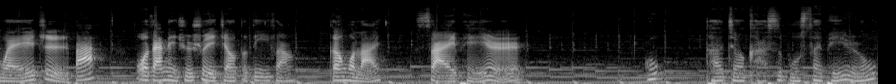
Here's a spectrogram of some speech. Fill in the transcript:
为止吧。”我带你去睡觉的地方，跟我来，塞培尔。哦，他叫卡斯柏塞培尔哦。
